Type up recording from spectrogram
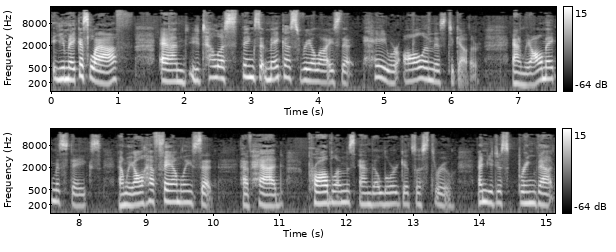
you make us laugh. And you tell us things that make us realize that, hey, we're all in this together. And we all make mistakes. And we all have families that have had problems, and the Lord gets us through. And you just bring that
